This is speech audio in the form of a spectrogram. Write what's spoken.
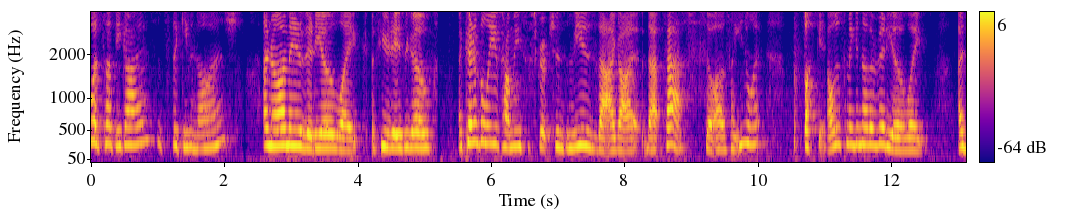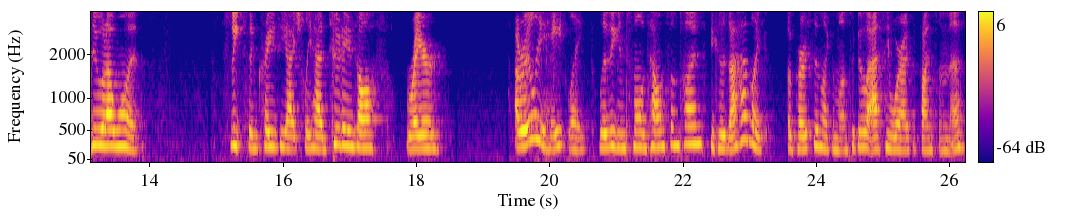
What's up you guys? It's Nicki Minaj. I know I made a video like a few days ago. I couldn't believe how many subscriptions and views that I got that fast. So I was like, you know what? Fuck it. I'll just make another video. Like, I do what I want. This week's been crazy. I actually had two days off. Rare. I really hate like living in small towns sometimes because I had like a person like a month ago ask me where I could find some meth.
